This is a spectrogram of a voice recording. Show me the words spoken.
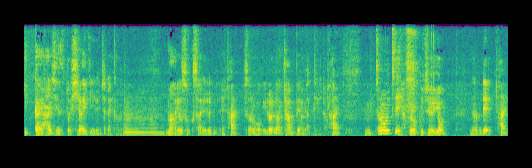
1回配信すると開いているんじゃないかなと、ん。まあ予測されるんでね、はい。そのいろいろなキャンペーンをやっていると。はい。うん。そのうちで164なので、はい。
